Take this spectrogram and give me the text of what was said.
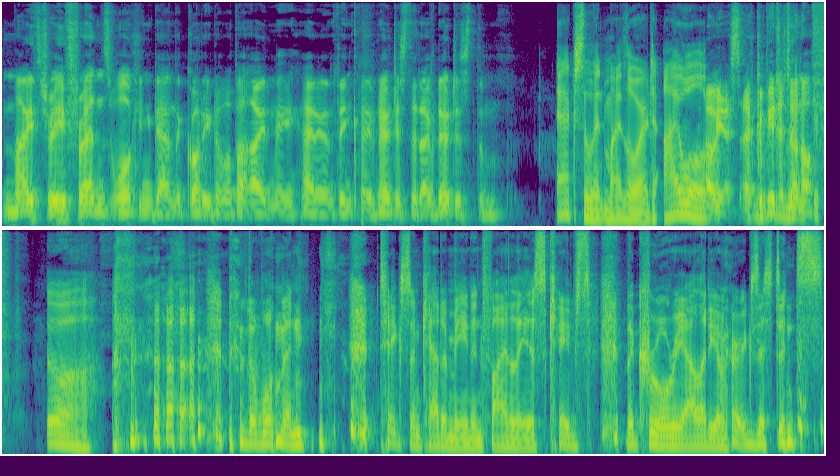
My three friends walking down the corridor behind me. I don't think they've noticed that I've noticed them. Excellent, my lord. I will. Oh, yes. Uh, computer, turn off. Ugh. the woman takes some ketamine and finally escapes the cruel reality of her existence.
